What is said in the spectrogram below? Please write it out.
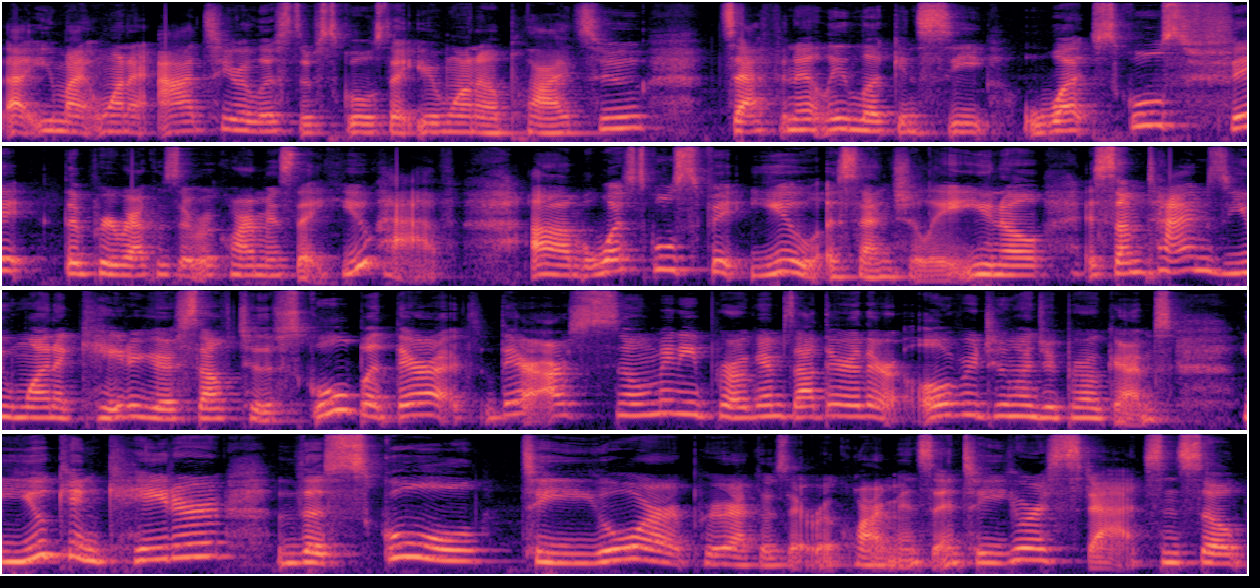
that you might want to add to your list of schools that you want to apply to, definitely look and see what schools fit the prerequisite requirements that you have. Um, what schools fit you essentially? You know, sometimes you want to cater yourself to the school, but there are there are so many programs out there. There are over 200 programs. You can cater the school to your prerequisite requirements and to your stats. And so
